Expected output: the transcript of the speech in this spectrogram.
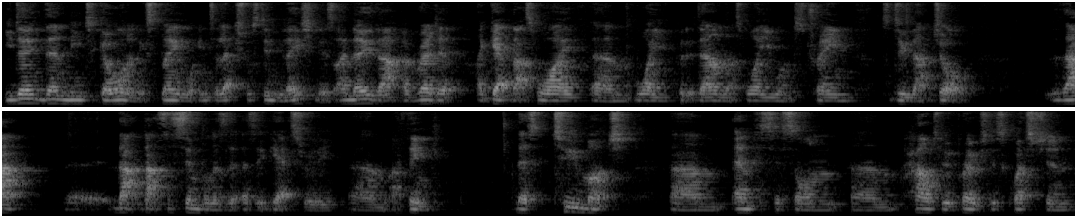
you don't then need to go on and explain what intellectual stimulation is. I know that, I've read it, I get that's why, um, why you put it down, that's why you want to train to do that job. That, uh, that, that's as simple as it, as it gets, really. Um, I think there's too much um, emphasis on um, how to approach this question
